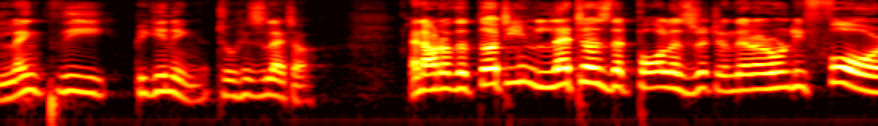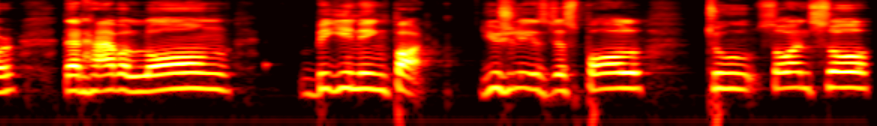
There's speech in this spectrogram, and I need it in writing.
lengthy beginning to his letter. And out of the 13 letters that Paul has written, there are only four that have a long beginning part. Usually it's just Paul to so and so,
